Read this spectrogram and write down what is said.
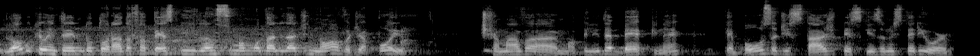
logo que eu entrei no doutorado, a FAPESP lançou uma modalidade nova de apoio, que chamava, o apelido é BEP, né? Que é Bolsa de Estágio e Pesquisa no Exterior.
